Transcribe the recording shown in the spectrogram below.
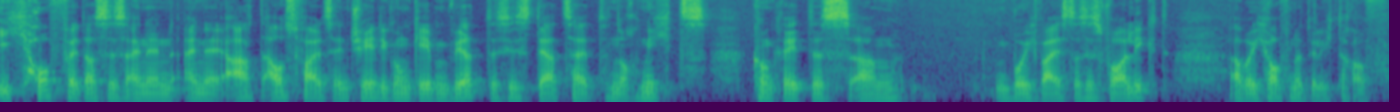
ich hoffe, dass es einen, eine Art Ausfallsentschädigung geben wird. Es ist derzeit noch nichts Konkretes, ähm, wo ich weiß, dass es vorliegt. Aber ich hoffe natürlich darauf.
